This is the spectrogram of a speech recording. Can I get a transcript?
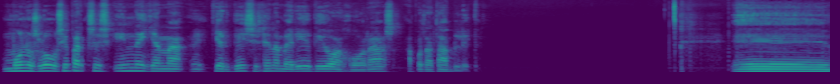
μόνος λόγος ύπαρξης είναι για να κερδίσεις ένα μερίδιο αγοράς από τα tablet. Ε,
